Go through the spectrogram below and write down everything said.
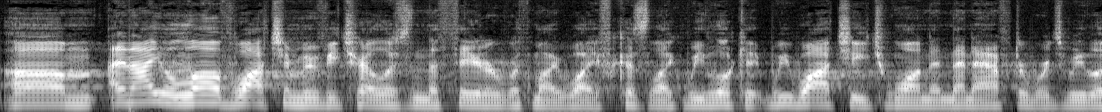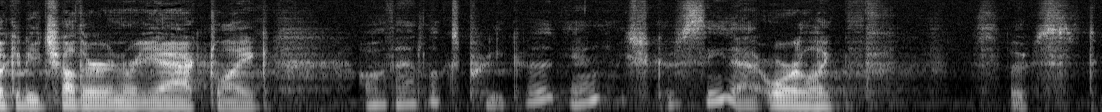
Um, and I love watching movie trailers in the theater with my wife because, like, we look at, we watch each one, and then afterwards we look at each other and react like, "Oh, that looks pretty good. Yeah, we should go see that." Or like, "So stupid."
